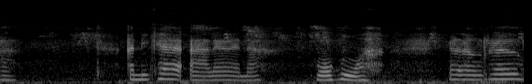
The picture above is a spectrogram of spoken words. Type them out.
ค่ะ อันนี้แค่อะไรอะไรนะ หัวหัวกำลังเริ่ม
